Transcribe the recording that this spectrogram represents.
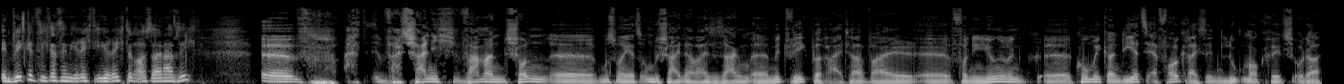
Entwickelt sich das in die richtige Richtung aus deiner Sicht? Äh, ach, wahrscheinlich war man schon, äh, muss man jetzt unbescheidenerweise sagen, äh, mit Wegbereiter, weil äh, von den jüngeren äh, Komikern, die jetzt erfolgreich sind, Luke Mockridge oder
